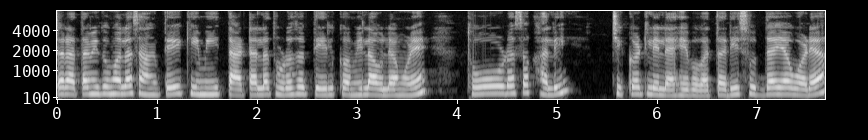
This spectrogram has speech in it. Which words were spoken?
तर आता मी तुम्हाला सांगते की मी ताटाला थोडंसं तेल कमी लावल्यामुळे थोडंसं खाली चिकटलेलं आहे. बघा तरीसुद्धा या वड्या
